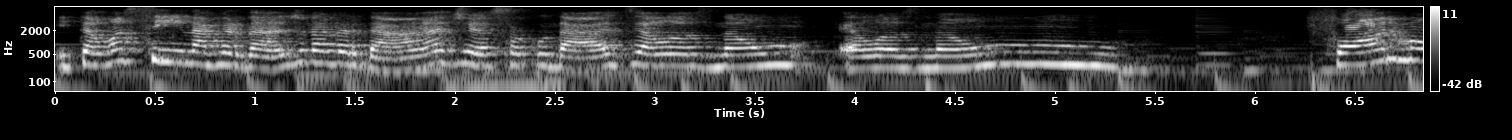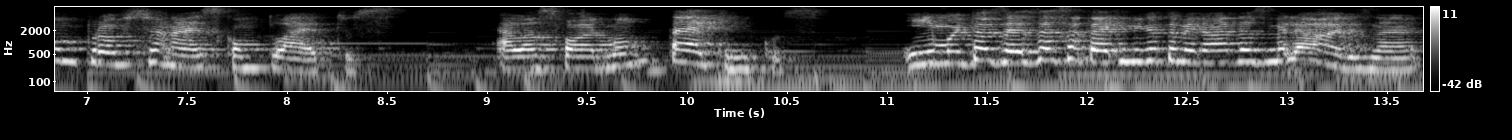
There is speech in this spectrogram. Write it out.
Então, assim, na verdade, na verdade, as faculdades elas não, elas não formam profissionais completos. Elas formam técnicos. E muitas vezes essa técnica também não é das melhores, né?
